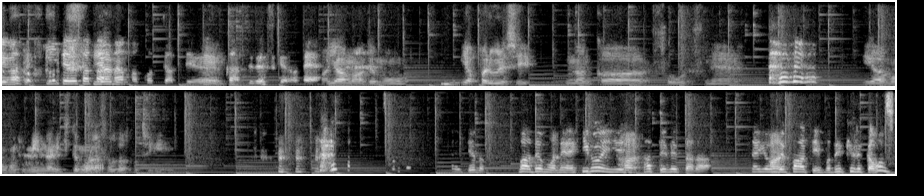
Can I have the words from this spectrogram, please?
いません、聞いてる方は何のこっちゃっていう感じですけどね。いやまあでもやっぱり嬉しい。なんかそうですねいやもう本当みんなに来てもらえそうだ栃木に。けど、まあでもね、広い家に建てれたら、呼んでパーティーもできるかもし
